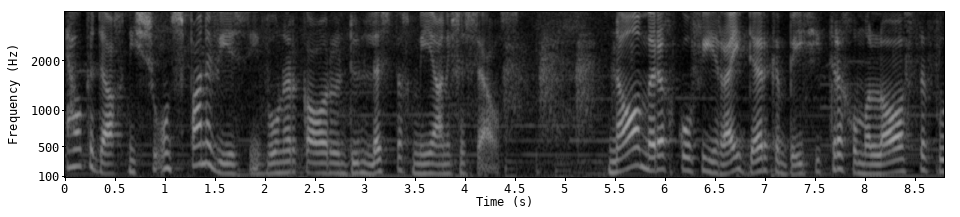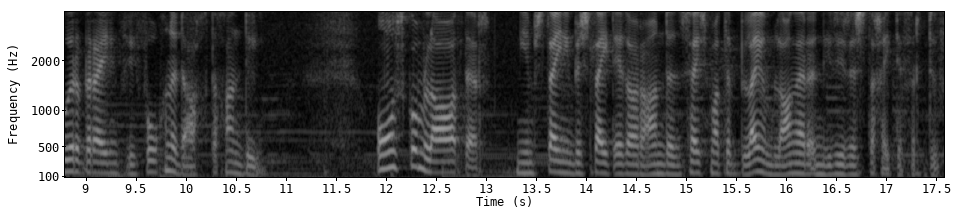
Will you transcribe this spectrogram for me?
elke dag nie so ontspanne wees nie? Wonder Karo en doen lustig mee aan die gesels. Na middagkoffie ry Dirk en Bessie terug om 'n laaste voorbereiding vir die volgende dag te gaan doen. Ons kom later, neem Steyn die besluit uit haar hande en sy's maar te bly om langer in hierdie rustigheid te vertoef.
